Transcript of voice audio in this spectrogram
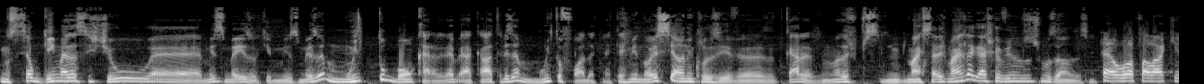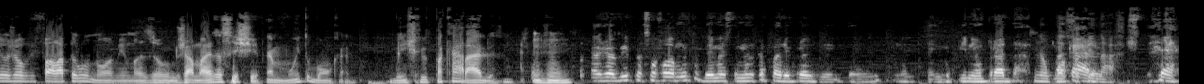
não sei se alguém mais assistiu é, Miss Maisel, que Miss Maisel é muito bom, cara. Ela é- Aquela atriz é muito foda. cara. Terminou esse ano, inclusive. Cara, uma das mais séries mais legais que eu vi nos últimos anos, assim. É, eu vou falar que eu já ouvi falar pelo nome, mas eu jamais assisti. É muito bom, cara. Bem escrito pra caralho. Uhum. Eu já vi o pessoal falar muito bem, mas também nunca parei pra ver, então não tenho opinião pra dar. Não Mas, posso cara, opinar. É,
